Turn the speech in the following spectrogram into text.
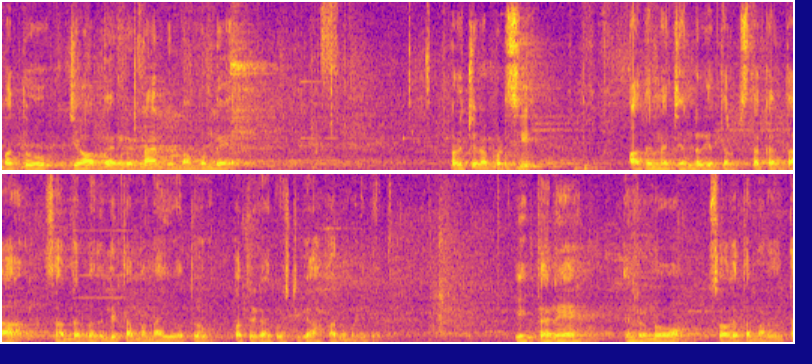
ಮತ್ತು ಜವಾಬ್ದಾರಿಗಳನ್ನ ನಿಮ್ಮ ಮುಂದೆ ಪ್ರಚುರಪಡಿಸಿ ಅದನ್ನು ಜನರಿಗೆ ತಲುಪಿಸ್ತಕ್ಕಂಥ ಸಂದರ್ಭದಲ್ಲಿ ತಮ್ಮನ್ನು ಇವತ್ತು ಪತ್ರಿಕಾಗೋಷ್ಠಿಗೆ ಆಹ್ವಾನ ಮಾಡಿದೆ. ಈಗ ತಾನೇ ಎಲ್ಲರನ್ನೂ ಸ್ವಾಗತ ಮಾಡಿದಂಥ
